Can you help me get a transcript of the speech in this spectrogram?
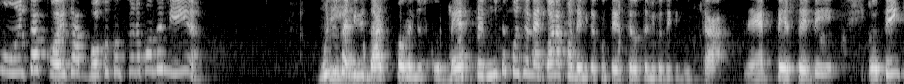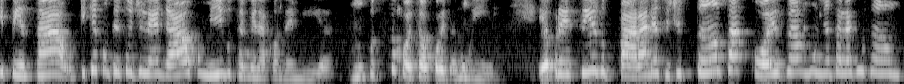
muita coisa boa que aconteceu na pandemia. Muitas Sim. habilidades foram descobertas, teve muita coisa legal na pandemia que aconteceu também que eu tenho que buscar, né? Perceber. Eu tenho que pensar o que, que aconteceu de legal comigo também na pandemia. Não só coisa ruins. Eu preciso parar de assistir tanta coisa ruim na televisão.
